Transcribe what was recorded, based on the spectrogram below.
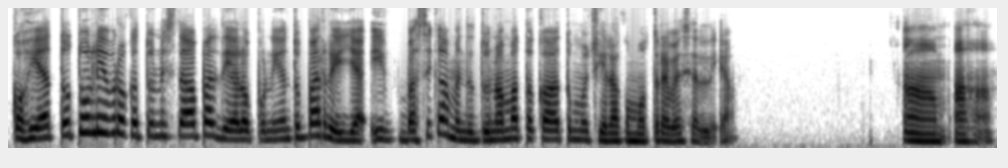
cogías todo tu libro que tú necesitabas para el día, lo ponías en tu parrilla y básicamente tú nada más tocabas tu mochila como tres veces al día. Um, ajá.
